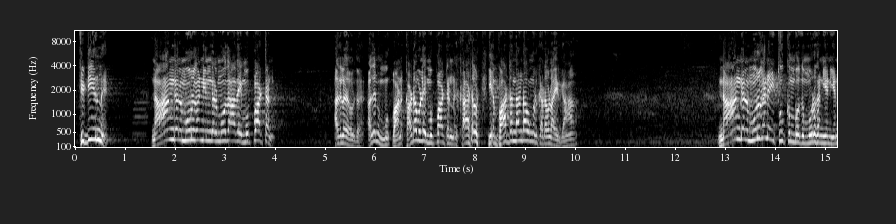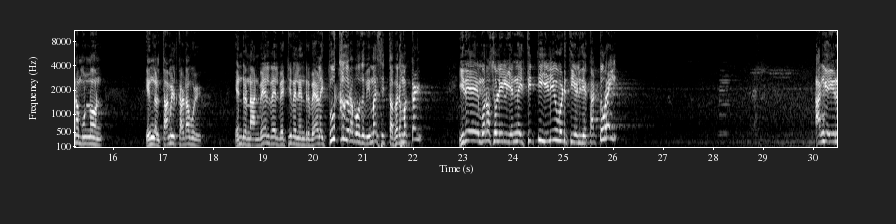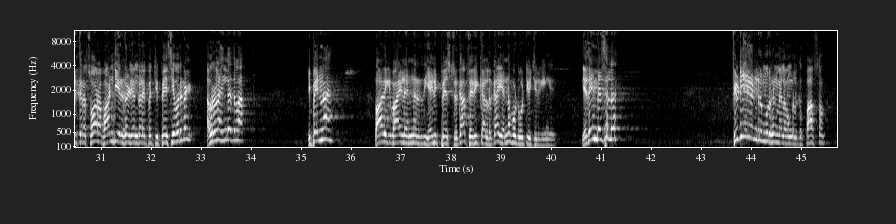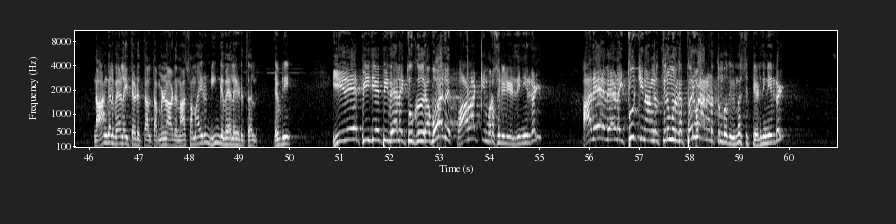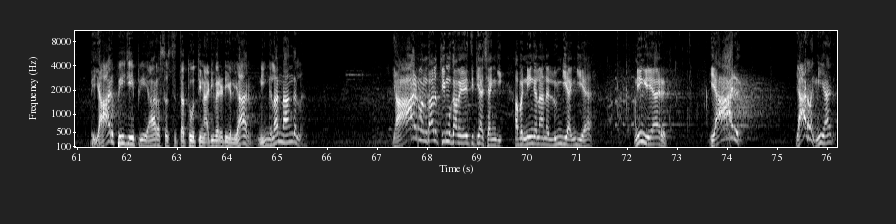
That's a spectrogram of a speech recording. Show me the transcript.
திடீர்னு. நாங்கள் முருகன் எங்கள் மூதாதை முப்பாட்டன். அதுல ஒருத்தன் அது மு- வன- கடவுளை முப்பாட்டன். கடவுள் என் பாட்டன் தாண்டா உங்களுக்கு கடவுளாயிருக்கான். நாங்கள் முருகனை தூக்கும் போது முருகன் என் இன முன்னோன். எங்கள் தமிழ் கடவுள். என்று நான் வேல்வேல் வெற்றிவேல் என்று வேலை தூக்குகிற போது விமர்சித்த பெருமக்கள் இதே முரசொலில் என்னை திட்டி இழிவுபடுத்தி எழுதிய கட்டுரை. அங்கே இருக்கிற சோர பாண்டியர்கள் எங்களை பற்றி பேசியவர்கள் அவரெல்லாம் எங்க இதெல்லாம் இப்ப என்ன? வாவிக்கு வாயில என்ன இருக்குது? எலி பேஸ்ட் இருக்கா? ஃபெவிக்கால் இருக்கா? என்ன போட்டு ஒட்டி வச்சிருக்கீங்க? எதையும் பேசல. திடீரென்று முருகன் மேல உங்களுக்கு பாசம்? நாங்கள் வேலை தடுத்தால் தமிழ்நாடு நாசமாயிரும் நீங்க வேலை எடுத்தால் எப்படி? இதே பிஜேபி வேலை தூக்குகிற போது பாராட்டி முரசொலியில் எழுதினீர்கள். அதே வேலை தூக்கி நாங்கள் திருமுருக பெருவிழா நடத்தும் போது விமர்சித்து எழுதினீர்கள். யார் பிஜேபி ஆர்எஸ்எஸ் தத்துவத்தின் அடிவரடிகள்? யார்? நீங்களா நாங்கள்? யார் வந்தாலும் திமுகவை ஏத்திட்டியா சங்கி? அப்ப நீங்களான லுங்கி அங்கிய? நீங்க யாரு? யாரு? யாரா நீ யாரு?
